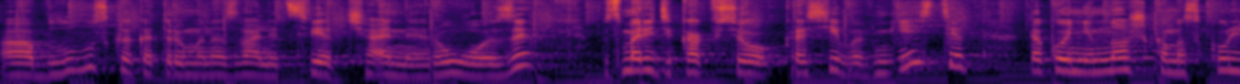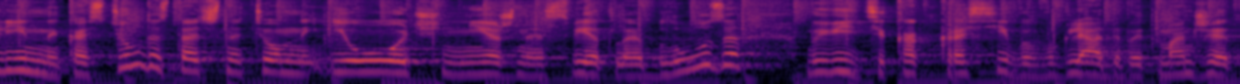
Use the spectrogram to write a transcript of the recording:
блузка, которую мы назвали цвет чайной розы. Посмотрите, как все красиво вместе. Такой немножко маскулинный костюм, достаточно темный и очень нежная светлая блуза. Вы видите, как красиво выглядывает манжет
